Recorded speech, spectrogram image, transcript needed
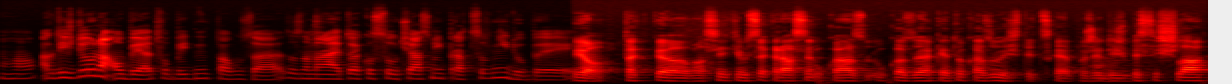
Aha. A když jdu na oběd v obědní pauze, to znamená, je to jako součást mý pracovní doby? Jo, tak eh, vlastně tím se krásně ukazuje, ukazuje jak je to kazuistické, protože když by si šla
